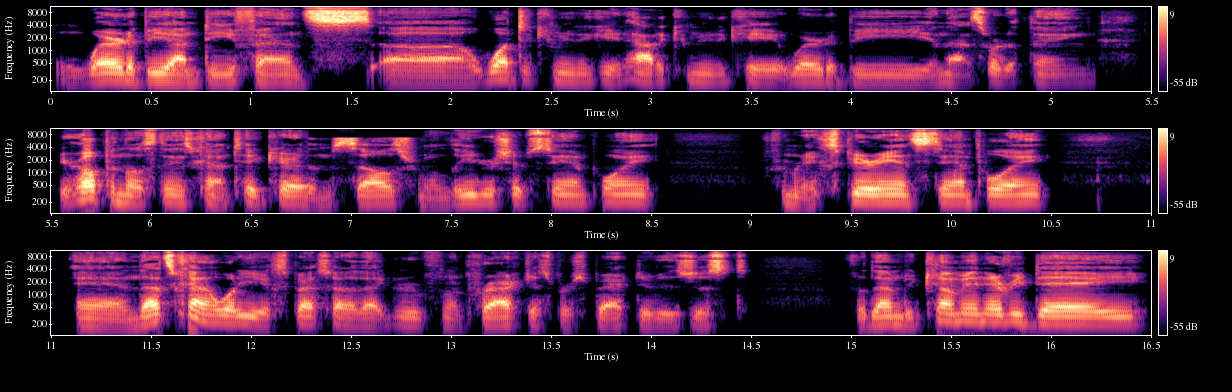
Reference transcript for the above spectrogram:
where to be on defense, uh, what to communicate, how to communicate, where to be, and that sort of thing. You're hoping those things kind of take care of themselves from a leadership standpoint, from an experience standpoint, and that's kind of what he expects out of that group from a practice perspective. Is just for them to come in every day.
